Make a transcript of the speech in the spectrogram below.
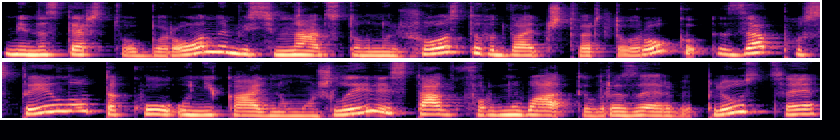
Міністерство оборони 18.06.24 року запустило таку унікальну можливість так формувати в резерві плюс це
